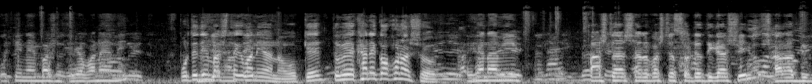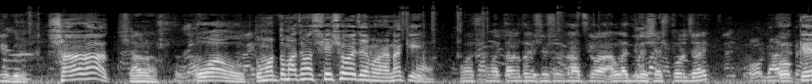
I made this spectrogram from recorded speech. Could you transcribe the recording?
প্রতিদিন আমি বাসা থেকে বানাই আনি। প্রতিদিন বাসা থেকে বানিয়ে আনো ওকে তুমি এখানে কখন আসো? এখানে আমি পাঁচটা সাড়ে পাঁচটা ছটার দিকে আসি সারা রাত বিক্রি করি। সারা রাত? সারা রাত। ওয়াও তোমার তো মাঝে মাঝে শেষ হয়ে যায় মনে হয় নাকি? ওকে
